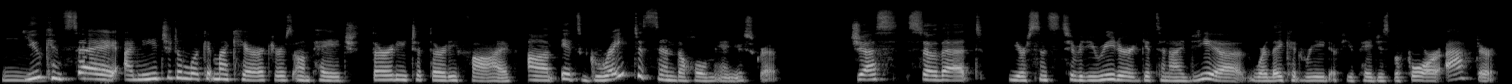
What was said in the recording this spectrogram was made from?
You can say, I need you to look at my characters on page 30 to 35. Um, it's great to send the whole manuscript just so that your sensitivity reader gets an idea where they could read a few pages before or after.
